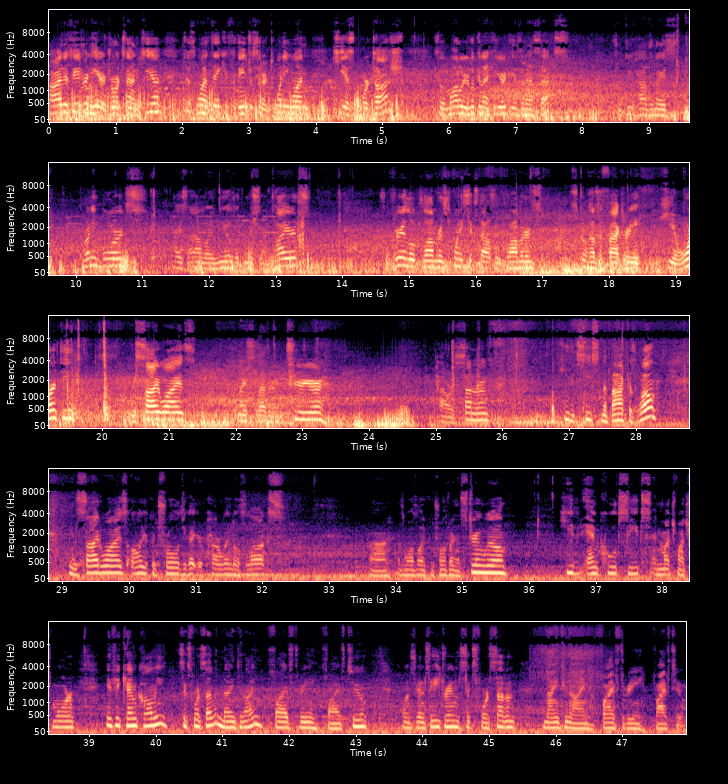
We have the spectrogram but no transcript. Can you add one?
Hi, this is Adrian here, Georgetown Kia. Just want to thank you for the interest in our 21 Kia Sportage. So the model you're looking at here is an SX. So we do have the nice running boards, nice alloy wheels with Michelin tires. So very low kilometers, 26,000 kilometers. Still has a factory Kia warranty. Your sidewise, nice leather interior, power sunroof, heated seats in the back as well. Sidewise, all your controls, you got your power windows, locks, uh, as well as all your controls right in the steering wheel, heated and cooled seats, and much, much more. If you can, call me, 647-929-5352. Once again, it's Adrian, 647-929-5352.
